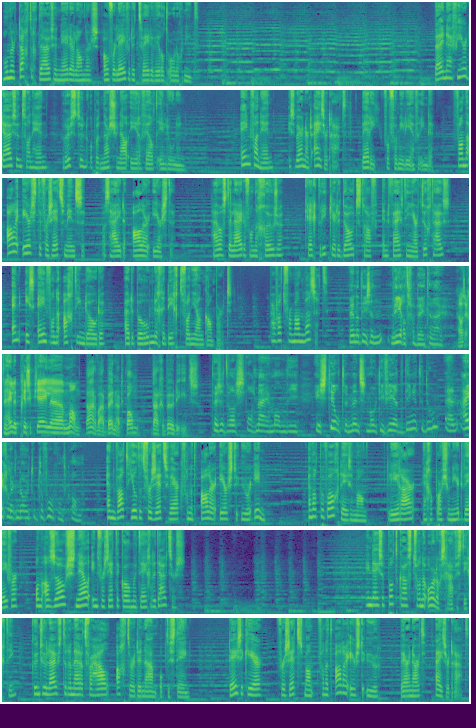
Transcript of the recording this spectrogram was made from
180.000 Nederlanders overleven de Tweede Wereldoorlog niet. Bijna 4000 van hen rusten op het Nationaal Ereveld in Loenen. Een van hen is Bernard IJzerdraad, Berry voor familie en vrienden. Van de allereerste verzetsmensen was hij de allereerste. Hij was de leider van de Geuzen, kreeg drie keer de doodstraf en 15 jaar tuchthuis en is een van de 18 doden uit het beroemde gedicht van Jan Kampert. Maar wat voor man was het? Bernard is een wereldverbeteraar. Hij was echt een hele principiële man. Daar waar Bernard kwam, daar gebeurde iets. Dus het was volgens mij een man die in stilte mensen motiveerde dingen te doen en eigenlijk nooit op de voorgrond kwam. En wat hield het verzetswerk van het allereerste uur in? En wat bewoog deze man, leraar en gepassioneerd wever, om al zo snel in verzet te komen tegen de Duitsers? In deze podcast van de Oorlogsgravenstichting kunt u luisteren naar het verhaal achter de naam op de steen. Deze keer verzetsman van het allereerste uur, Bernard IJzerdraad.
